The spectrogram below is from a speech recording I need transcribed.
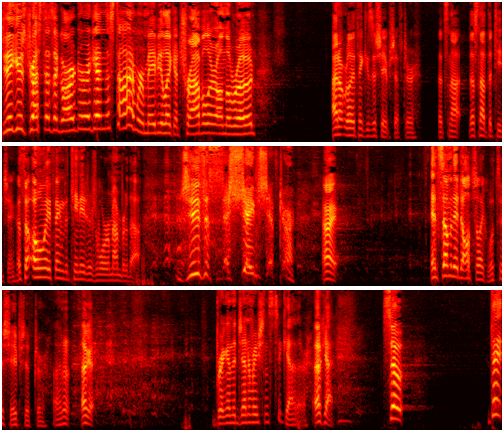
Do you think he was dressed as a gardener again this time or maybe like a traveler on the road? I don't really think he's a shapeshifter. That's not, that's not the teaching. That's the only thing the teenagers will remember, though. Jesus is a shapeshifter. All right. And some of the adults are like, what's a shapeshifter? I don't, okay. Bringing the generations together. Okay. So they,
